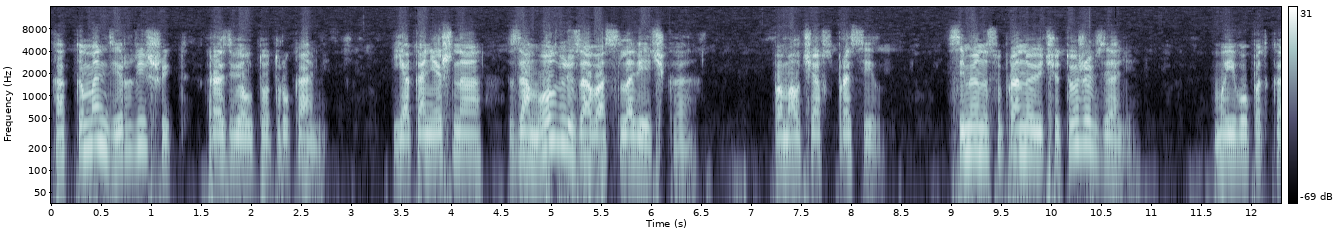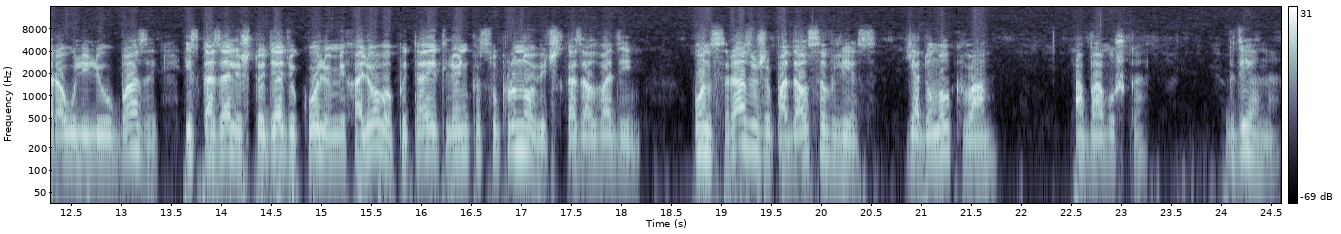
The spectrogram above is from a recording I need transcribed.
«Как командир решит», — развел тот руками. «Я, конечно, замолвлю за вас словечко», — помолчав, спросил. «Семена Супрановича тоже взяли?» Мы его подкараулили у базы и сказали, что дядю Колю Михалева пытает Ленька Супрунович, сказал Вадим. Он сразу же подался в лес. Я думал, к вам. А бабушка? Где она?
